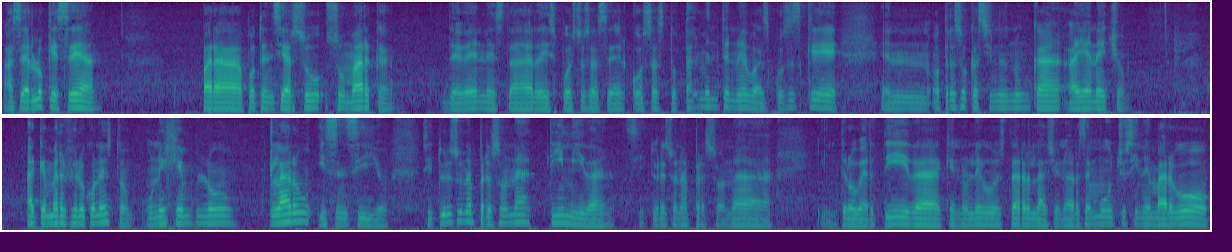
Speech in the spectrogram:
hacer lo que sea para potenciar su, su marca deben estar dispuestos a hacer cosas totalmente nuevas, cosas que en otras ocasiones nunca hayan hecho. ¿A qué me refiero con esto? Un ejemplo claro y sencillo. Si tú eres una persona tímida, si tú eres una persona introvertida, que no le gusta relacionarse mucho, sin embargo,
